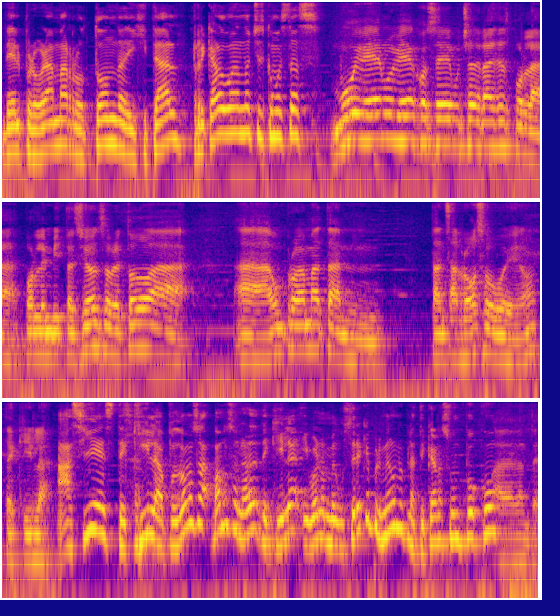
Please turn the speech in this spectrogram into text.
del programa Rotonda Digital. Ricardo, buenas noches, ¿cómo estás? Muy bien, muy bien, José. Muchas gracias por la, por la invitación, sobre todo a, a un programa tan, tan sabroso, güey, ¿no? Tequila. Así es, tequila. Pues vamos a, vamos a hablar de tequila. Y bueno, me gustaría que primero me platicaras un poco. Adelante.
